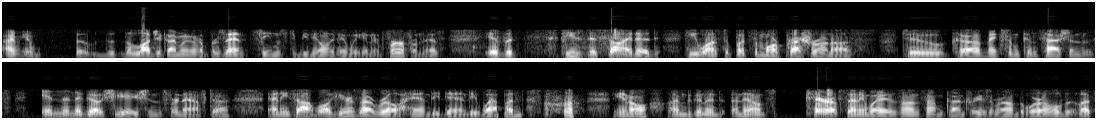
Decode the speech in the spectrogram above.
I mean, the, the logic I'm going to present seems to be the only thing we can infer from this is that he's decided he wants to put some more pressure on us to uh, make some concessions in the negotiations for NAFTA, and he thought, well, here's a real handy dandy weapon. you know, I'm going to announce tariffs anyways on some countries around the world. Let's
